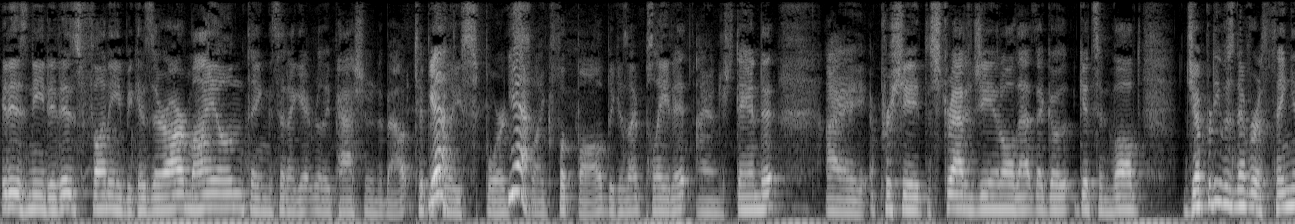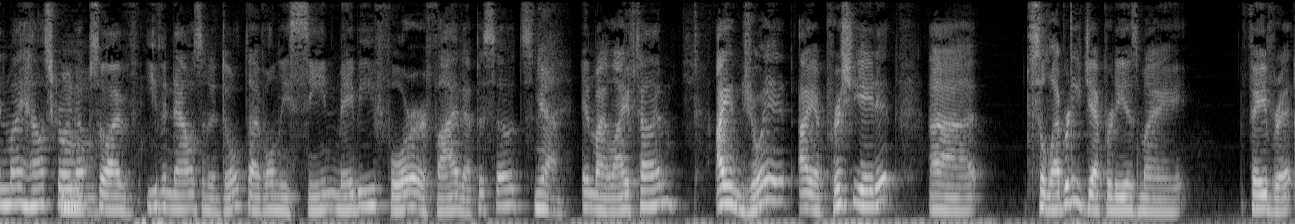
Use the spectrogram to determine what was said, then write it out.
it is neat. It is funny because there are my own things that I get really passionate about. Typically sports Yeah. like football because I played it, I understand it. I appreciate the strategy and all that that go, gets involved. Jeopardy was never a thing in my house growing Mm. up, so I've even now as an adult, I've only seen maybe 4 or 5 episodes yeah in my lifetime. I enjoy it. I appreciate it. Uh, Celebrity Jeopardy is my favorite.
